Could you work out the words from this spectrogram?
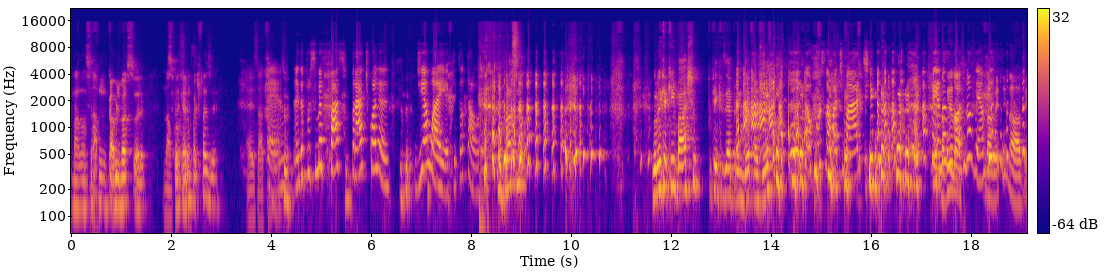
uma lança não. com um cabo de vassoura. Não, qualquer um pode fazer. É, exato. É, ainda por cima é fácil, prático, olha, DIY aqui, total. Né? No próximo. O link aqui embaixo, para quem quiser aprender a fazer. É o curso na Hotmart. Apenas R$ 9,90. 99.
